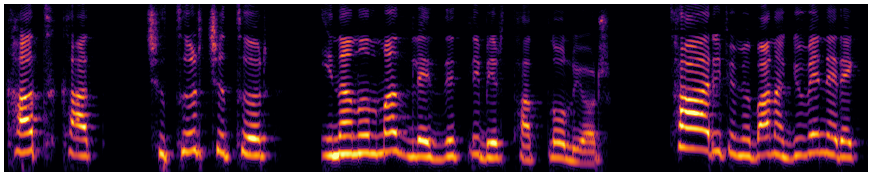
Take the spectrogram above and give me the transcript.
Kat kat, çıtır çıtır, inanılmaz lezzetli bir tatlı oluyor. Tarifimi bana güvenerek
